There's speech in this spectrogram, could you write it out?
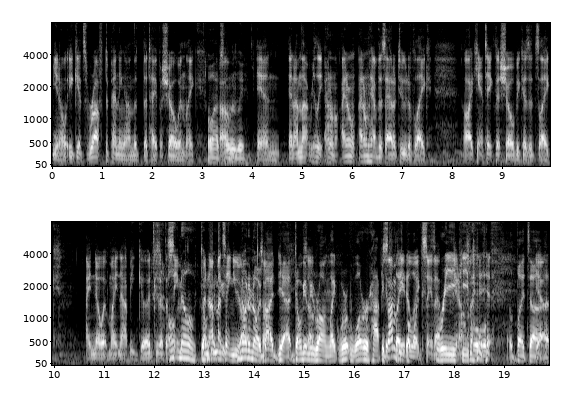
you know it gets rough depending on the, the type of show and like Oh, um, absolutely. and and I'm not really I don't know I don't I don't have this attitude of like oh I can't take this show because it's like I know it might not be good because at the Oh same no! and I'm not me- saying you No, are, no, no. so- but yeah, don't get me wrong. Like we're we're happy to play to like say that, three you know, people, but uh, Yeah.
